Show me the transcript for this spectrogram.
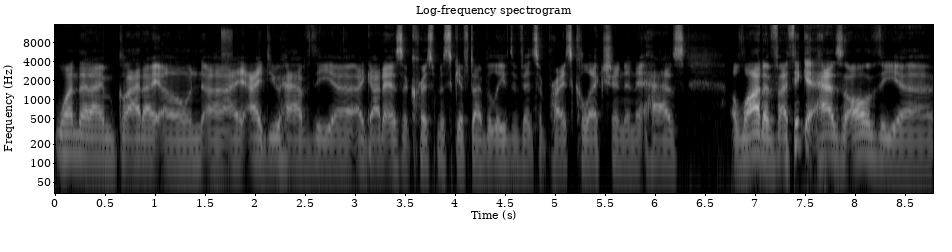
one that I'm glad I own. Uh, I I do have the uh, I got it as a Christmas gift, I believe, the Vincent Price collection, and it has a lot of I think it has all of the uh,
